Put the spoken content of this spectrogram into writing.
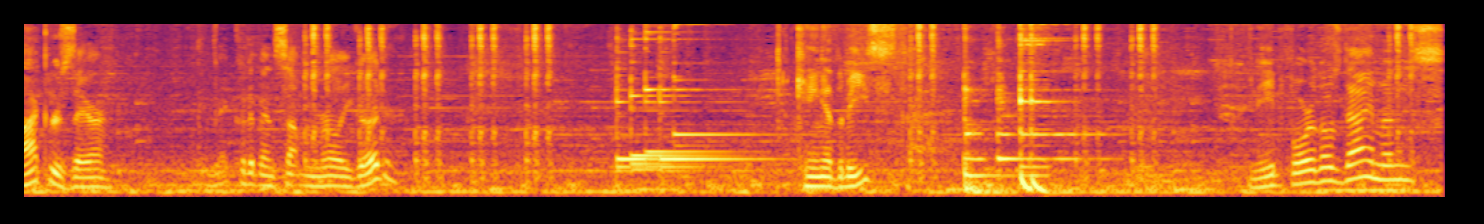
Blockers there. That could have been something really good. King of the Beast. Need four of those diamonds.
